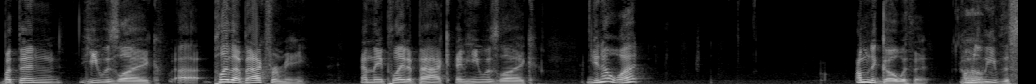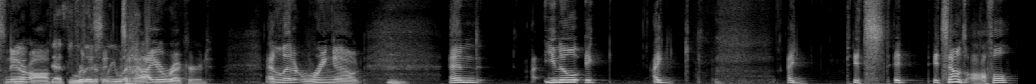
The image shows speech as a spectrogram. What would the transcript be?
But then he was like, uh, "Play that back for me," and they played it back, and he was like, "You know what? I'm gonna go with it. I'm gonna Oh. leave the snare You- off for this entire record, and let it ring out." And you know, it, I, I, it's it. It sounds awful.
